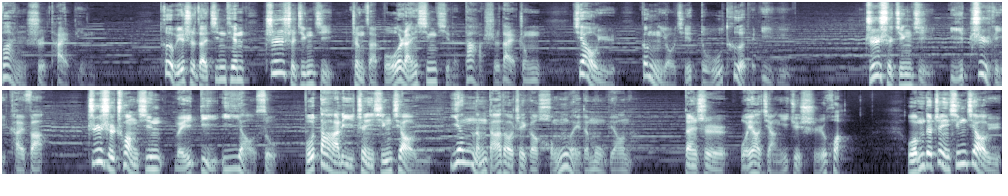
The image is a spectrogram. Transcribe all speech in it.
万世太平。特别是在今天知识经济正在勃然兴起的大时代中，教育更有其独特的意义。知识经济以智力开发，知识创新为第一要素。不大力振兴教育，焉能达到这个宏伟的目标呢？但是我要讲一句实话：我们的振兴教育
